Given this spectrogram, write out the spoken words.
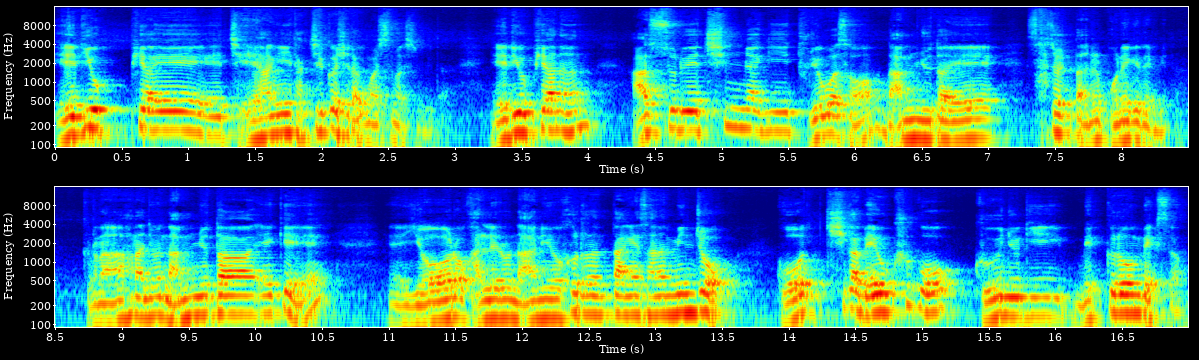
에디오피아의 재앙이 닥칠 것이라고 말씀하십니다. 에디오피아는 아수르의 침략이 두려워서 남유다에 사절단을 보내게 됩니다. 그러나 하나님은 남유다에게 여러 갈래로 나뉘어 흐르는 땅에 사는 민족, 곧 키가 매우 크고 근육이 매끄러운 백성,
